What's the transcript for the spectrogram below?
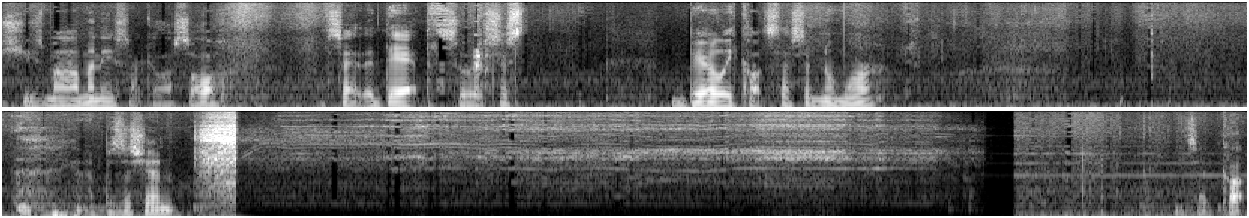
just use my mini circular saw. I've set the depth so it's just barely cuts this in no more. Get in position. That's it, cut.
